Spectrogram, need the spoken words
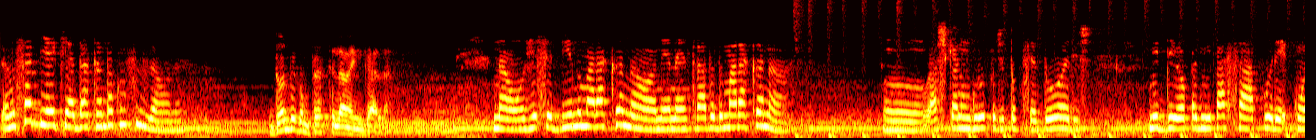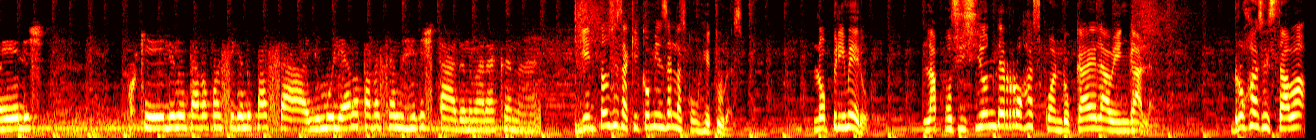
eu não sabia que ia dar tanta confusão, né? ¿Dónde compraste la bengala? Não, eu recebi no Maracanã, né? Na entrada do Maracanã. Um, acho que era um grupo de torcedores. Me deu para me passar por e- com eles porque ele não estava conseguindo passar e mulher não estava sendo revistada no Maracanã. Y entonces aquí comienzan las conjeturas. Lo primero, la posición de Rojas cuando cae la bengala. Rojas estaba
